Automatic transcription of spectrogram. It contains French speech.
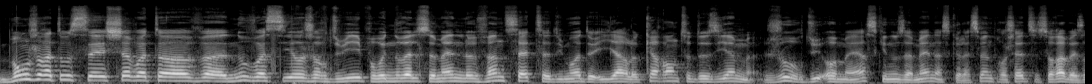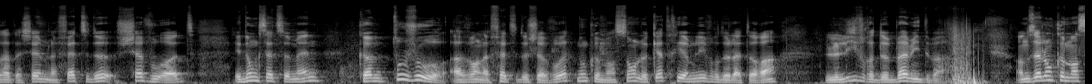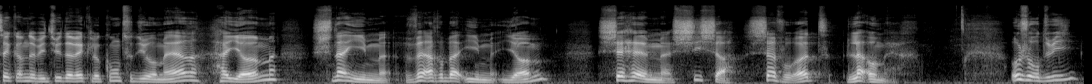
Bonjour à tous, c'est Shavuotov. Nous voici aujourd'hui pour une nouvelle semaine, le 27 du mois de Iyar, le 42e jour du Homer, ce qui nous amène à ce que la semaine prochaine, ce sera Bezrat Hashem, la fête de Shavuot. Et donc cette semaine, comme toujours avant la fête de Shavuot, nous commençons le quatrième livre de la Torah, le livre de Bamidbar. Alors nous allons commencer comme d'habitude avec le conte du Homer, Hayom, Shnaim, Ve'arbaim Yom, Shehem, Shisha, Shavuot, La Homer. Aujourd'hui,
